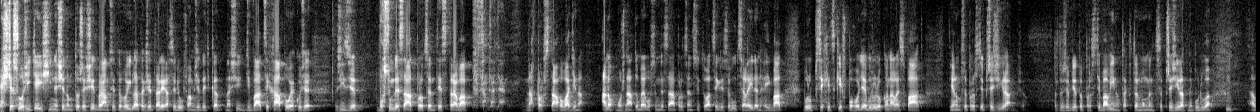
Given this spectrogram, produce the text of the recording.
ještě složitější, než jenom to řešit v rámci toho jídla. Takže tady asi doufám, že teďka naši diváci chápou, jakože říct, že 80% je strava, naprostá hovadina. Ano, možná to bude 80% v situaci, kdy se budu celý den hejbat, budu psychicky v pohodě, budu dokonale spát, jenom se prostě přežírám. Že? protože mě to prostě baví, no tak v ten moment se přežírat nebudu a, a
